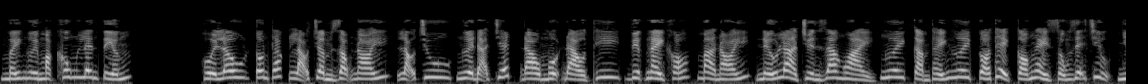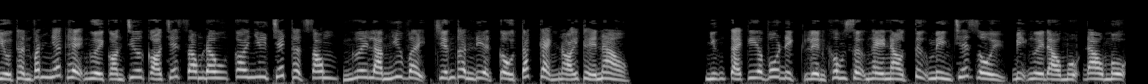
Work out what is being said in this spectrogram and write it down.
Mấy người mặc không lên tiếng. Hồi lâu, tôn các lão trầm giọng nói, lão Chu, ngươi đã chết, đào mộ đào thi, việc này khó mà nói, nếu là truyền ra ngoài, ngươi cảm thấy ngươi có thể có ngày sống dễ chịu, nhiều thần văn nhất hệ người còn chưa có chết xong đâu, coi như chết thật xong, ngươi làm như vậy, chiến thần điện cầu tắc cảnh nói thế nào? Những cái kia vô địch liền không sợ ngày nào tự mình chết rồi, bị người đào mộ đào mộ.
